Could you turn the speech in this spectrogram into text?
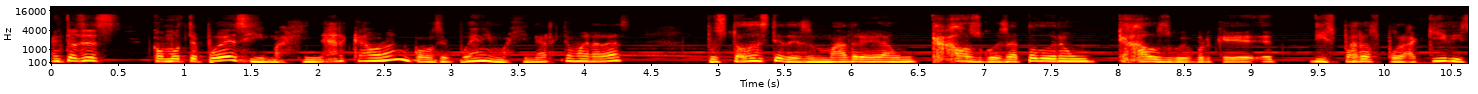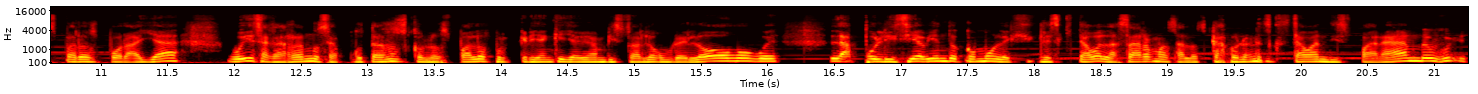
Entonces, como te puedes imaginar, cabrón, como se pueden imaginar, camaradas, pues todo este desmadre era un caos, güey. O sea, todo era un caos, güey, porque eh, disparos por aquí, disparos por allá, güeyes agarrándose a putazos con los palos porque creían que ya habían visto al hombre lobo, güey. La policía viendo cómo les, les quitaba las armas a los cabrones que estaban disparando, güey.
